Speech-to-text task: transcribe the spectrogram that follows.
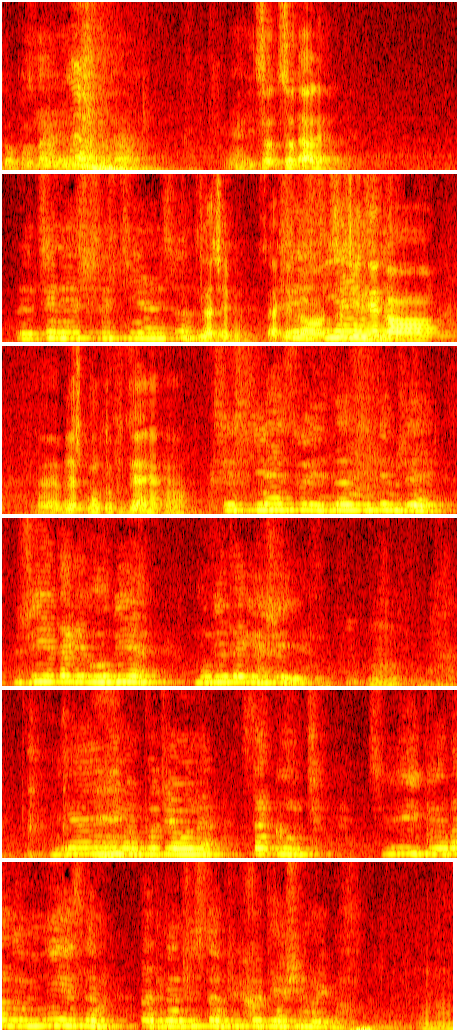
to poznanie, no, tak? E, I co, co dalej Czym jest chrześcijaństwo? dla Ciebie? Z takiego codziennego, e, wiesz, punktu widzenia, nie? Chrześcijaństwo jest dla mnie tym, że żyję tak jak mówię, mówię tak jak żyję. Mhm. Ja nie mam podziału na taką czy- czy prowaną, nie jestem adwentystą tylko dnia siódmego. Mhm.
